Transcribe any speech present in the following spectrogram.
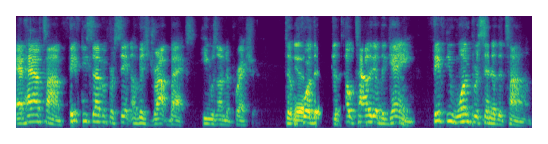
At halftime, 57% of his dropbacks, he was under pressure. To, Yeah. For the, the totality of the game, 51% of the time,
